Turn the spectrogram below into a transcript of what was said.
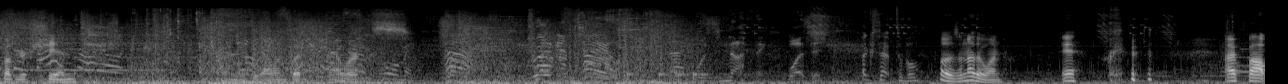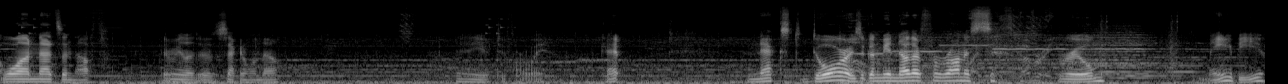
above your shin. Maybe that one, but that works. That was nothing, was it? Acceptable. Oh, there's another one. Eh. I fought one, that's enough. Didn't realize there was a second one, though. Yeah, you're too far away. Okay. Next door. Is it going to be another Ferronis room? Maybe.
